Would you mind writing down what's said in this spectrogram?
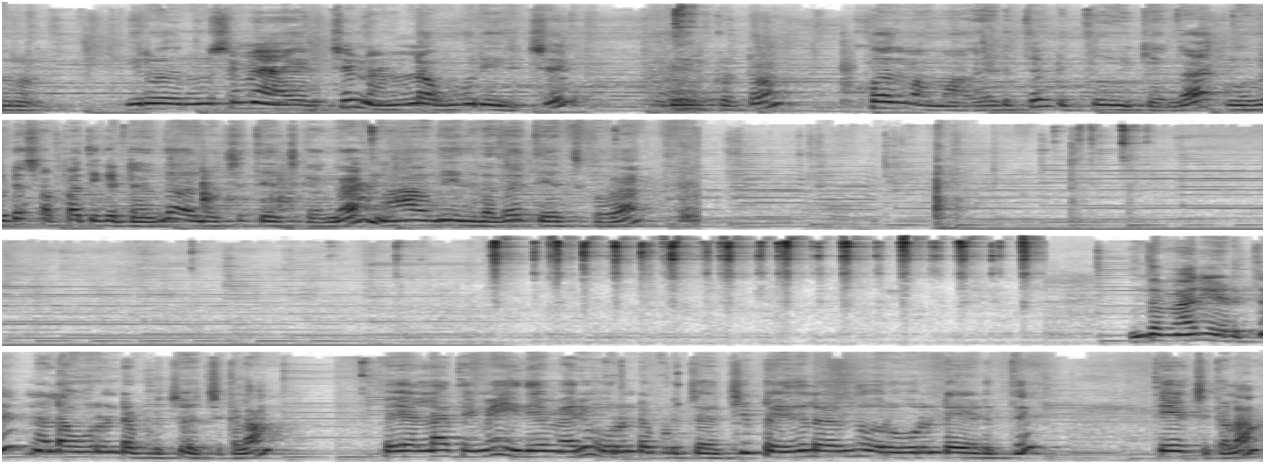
ஒரு இருபது நிமிஷமே ஆயிடுச்சு நல்லா ஊறிடுச்சு இது இருக்கட்டும். கோதுமை மாவு எடுத்து இப்படி தூவிக்கோங்க. உங்ககிட்ட சப்பாத்தி கட்டை இருந்தால் அதில் வச்சு தேய்ச்சிக்கோங்க. நான் வந்து இதில் தான் தேய்ச்சிக்குவேன். இந்த மாதிரி எடுத்து நல்லா உருண்டை பிடிச்சி வச்சுக்கலாம். இப்போ எல்லாத்தையுமே இதே மாதிரி உருண்டை பிடிச்சி வச்சு இப்போ இதில் இருந்து ஒரு உருண்டை எடுத்து தேய்ச்சிக்கலாம்.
